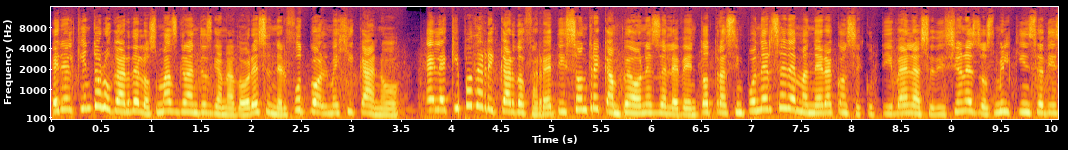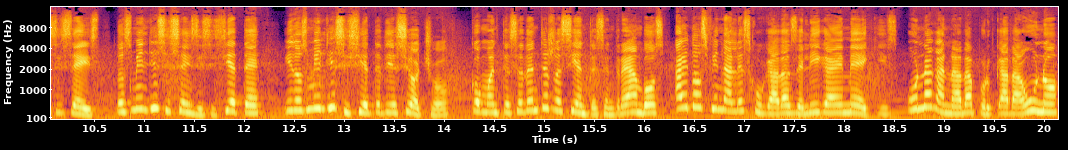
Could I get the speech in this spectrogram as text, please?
en el quinto lugar de los más grandes ganadores en el fútbol mexicano. El equipo de Ricardo Ferretti son tricampeones del evento tras imponerse de manera consecutiva en las ediciones 2015-16, 2016-17 y 2017-18. Como antecedentes recientes entre ambos, hay dos finales jugadas de Liga MX, una ganada por cada uno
